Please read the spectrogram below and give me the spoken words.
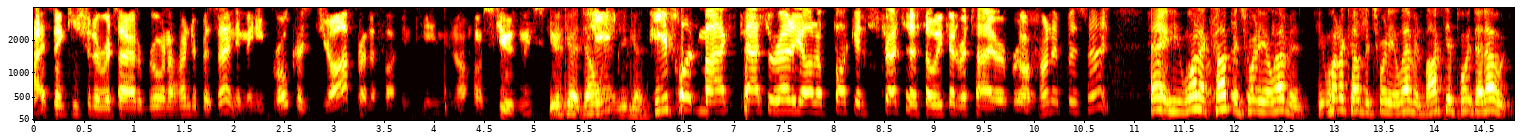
I think he should have retired a Bruin 100. percent I mean, he broke his jaw for the fucking team. You know? Oh, excuse me. Excuse You're good. Don't he, worry. You're good. he put Max Pacioretty on a fucking stretcher so he could retire a. Bruin. 100. percent Hey, he won a cup in 2011. He won a cup in 2011. Mark did point that out.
